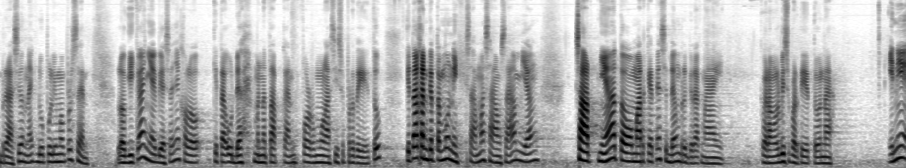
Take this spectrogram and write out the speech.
berhasil naik 25%. Logikanya biasanya kalau kita udah menetapkan formulasi seperti itu, kita akan ketemu nih sama saham-saham yang chartnya atau marketnya sedang bergerak naik. Kurang lebih seperti itu. Nah, ini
